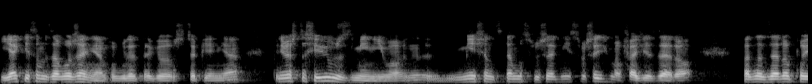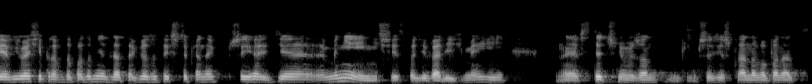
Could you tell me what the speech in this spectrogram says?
I jakie są założenia w ogóle tego szczepienia, ponieważ to się już zmieniło. Miesiąc temu nie słyszeliśmy o fazie zero, Faza zero pojawiła się prawdopodobnie dlatego, że tych szczepionek przyjedzie mniej niż się spodziewaliśmy i e, w styczniu rząd przecież planował ponad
